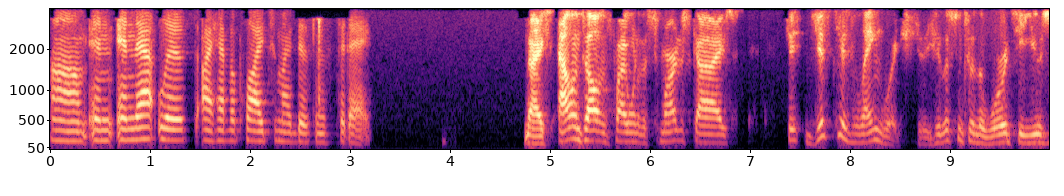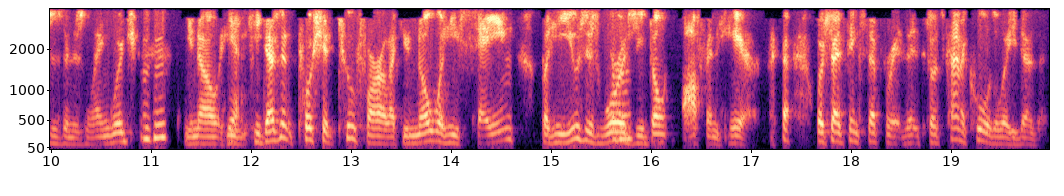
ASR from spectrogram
Um, and, and that list I have applied to my business today. Nice. Allan Dalton is probably one of the smartest guys. Just, just his language. As you listen to the words he uses in his language, Mm-hmm. you know, he, Yes. he doesn't push it too far. Like you know what he's saying, but he uses words Mm-hmm. you don't often hear, which I think separates it. So it's kind of cool the way he does it.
